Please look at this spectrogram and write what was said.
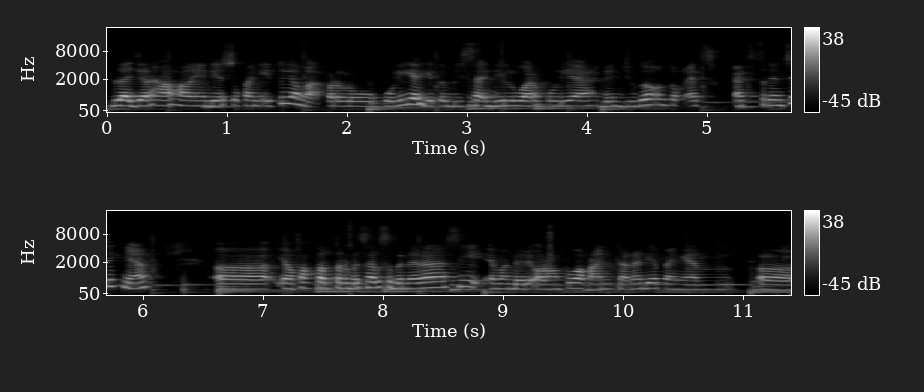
belajar hal-hal yang dia sukain itu ya nggak perlu kuliah gitu, bisa di luar kuliah. Dan juga untuk eks- ekstrinsiknya eh, yang faktor terbesar sebenarnya sih emang dari orang tua kan karena dia pengen eh,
